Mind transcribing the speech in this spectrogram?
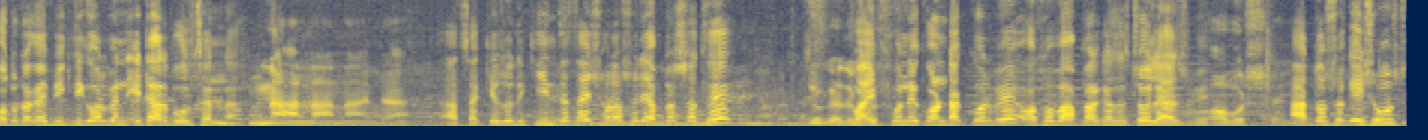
কত টাকায় বিক্রি করবেন এটা আর বলছেন না। না না না এটা। আচ্ছা কেউ যদি কিনতে চায় সরাসরি আপনার সাথে বাই ফোনে কন্ট্যাক্ট করবে অথবা আপনার কাছে চলে আসবে। অবশ্যই। আর দর্শক এই সমস্ত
